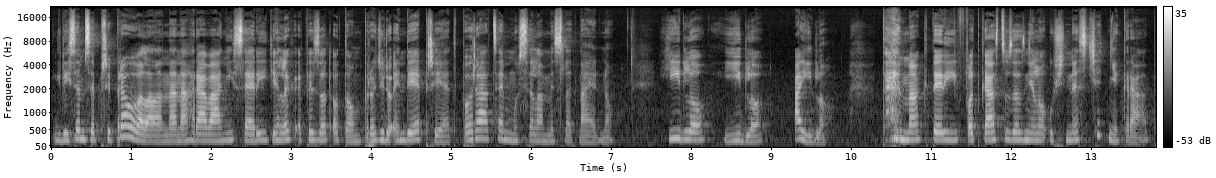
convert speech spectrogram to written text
když jsem se připravovala na nahrávání sérií těchto epizod o tom, proč do Indie přijet, pořád jsem musela myslet na jedno. Jídlo, jídlo a jídlo. Téma, který v podcastu zaznělo už nesčetněkrát.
